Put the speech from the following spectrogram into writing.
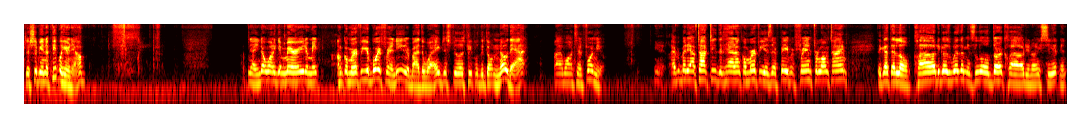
there should be enough people here now. Now, you don't want to get married or make Uncle Murphy your boyfriend either, by the way. Just for those people that don't know that, I want to inform you. Everybody I've talked to that had Uncle Murphy as their favorite friend for a long time, they got that little cloud that goes with them. It's a little dark cloud, you know, you see it, and it,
